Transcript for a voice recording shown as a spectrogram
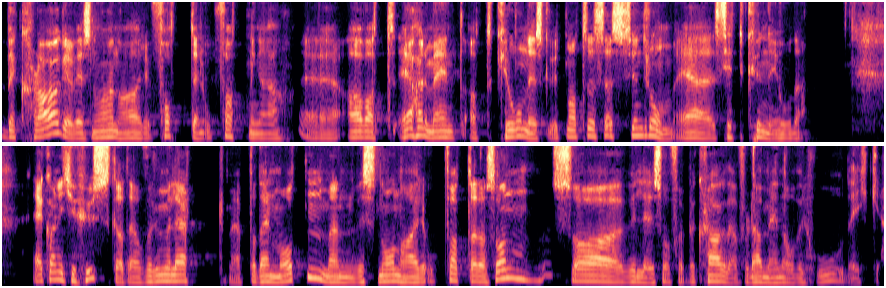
beklage hvis noen har fått den oppfatninga av at jeg har ment at kronisk utmattelsessyndrom er sitt kun i hodet. Jeg kan ikke huske at jeg har formulert med på den måten, men hvis noen har oppfatta det sånn, så vil jeg i så fall beklage det, for da mener jeg overhodet ikke.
